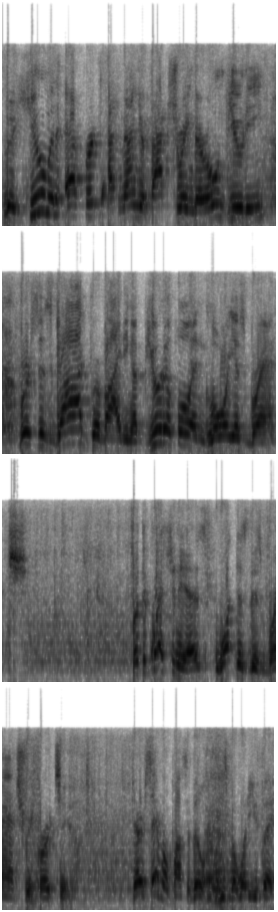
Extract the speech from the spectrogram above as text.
The human effort at manufacturing their own beauty versus God providing a beautiful and glorious branch. But the question is, what does this branch refer to? There are several possibilities, but what do you think?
